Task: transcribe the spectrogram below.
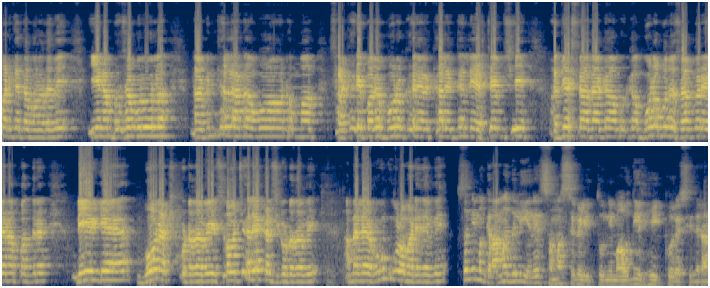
ಮಾಡ್ಕೊಂತ ಬಂದವಿ ಈ ನಮ್ಮ ಬಸಗುರು ನಾವಿಂತೆಲ್ಲ ನಾವು ನಮ್ಮ ಸರ್ಕಾರಿ ಪದಪೂರ್ವ ಪೂರ್ವ ಕಾಲೇಜ್ ಕಾಲೇಜಿನಲ್ಲಿ ಎಸ್ ಎಂ ಸಿ ಅಧ್ಯಕ್ಷರಾದಾಗ ಅವಾಗ ಮೂಲಭೂತ ಸೌಕರ್ಯ ಏನಪ್ಪ ಅಂದ್ರೆ ನೀರಿಗೆ ಬೋರ್ ಹಾಕ್ಸ್ಕೊಟ್ಟಿದಾವೆ ಶೌಚಾಲಯ ಕಟ್ಸಿಕೊಟ್ಟಿದಾವೆ ಆಮೇಲೆ ರೂಮ್ಗಳು ಮಾಡಿದೇವಿ ಸರ್ ನಿಮ್ಮ ಗ್ರಾಮದಲ್ಲಿ ಏನೇನ್ ಸಮಸ್ಯೆಗಳಿತ್ತು? ನಿಮ್ಮ ಅವಧಿಯಲ್ಲಿ ಹೇಗೆ ಪೂರೈಸಿದಿರಾ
